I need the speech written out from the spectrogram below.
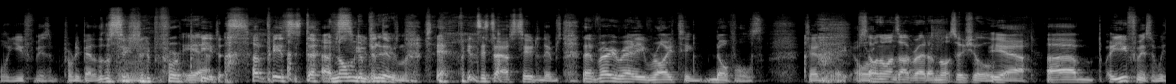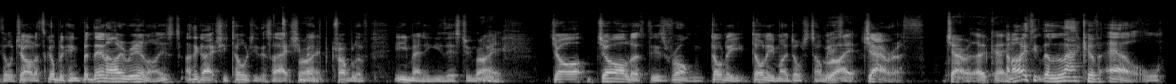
Or euphemism, probably better than a pseudonym for a Mm. Yeah. penis. Penises don't have pseudonyms. Yeah, penises don't have pseudonyms. They're very rarely writing novels, generally. Or- Some of the ones I've read, I'm not so sure. yeah, um, a euphemism. We thought Jarlath the Goblin King, but then I realised. I think I actually told you this. I actually made the trouble of emailing you this during the Right. week. Jar- Jarlath is wrong. Dolly, Dolly, my daughter told me Right. it's Jareth, Jared, okay. and I think the lack of L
